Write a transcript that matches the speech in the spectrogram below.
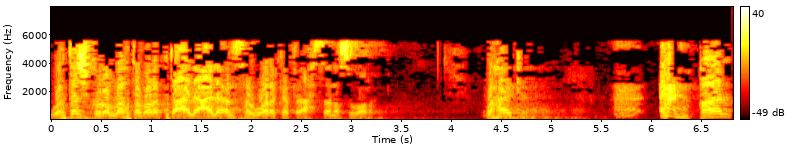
وتشكر الله تبارك وتعالى على أن صورك فأحسن صورك. وهكذا. قال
